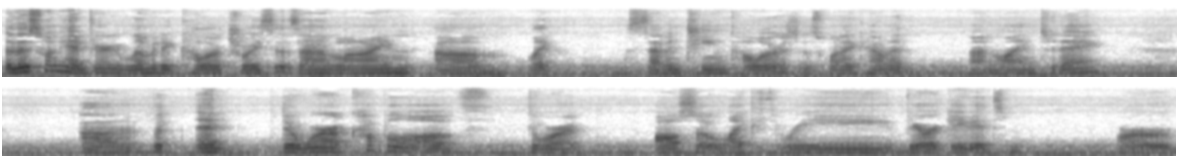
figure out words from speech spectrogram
this one had very limited color choices online, um, like 17 colors is what I counted online today. Uh, but and there were a couple of there were also like three variegated or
